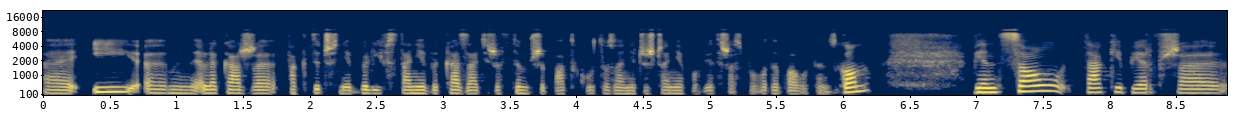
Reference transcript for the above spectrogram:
e, i lekarze faktycznie byli w stanie wykazać, że w tym przypadku to zanieczyszczenie powietrza spowodowało ten zgon. Więc są takie pierwsze,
